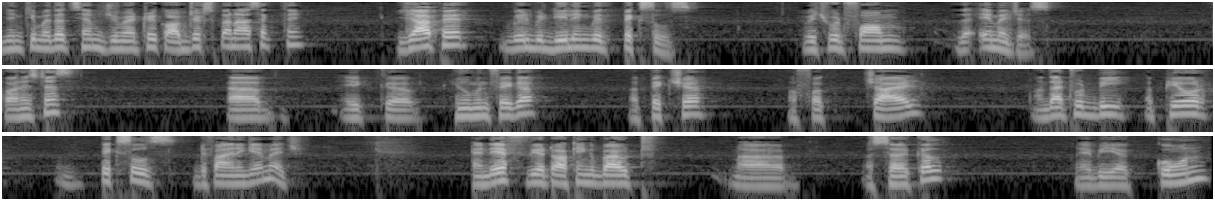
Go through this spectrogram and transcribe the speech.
جن کی مدد سے ہم جیومیٹرک آبجیکٹس بنا سکتے ہیں یا پھر well be dealing with pixels which would form the images for instance ایک human figure, a picture of a child, and that would be a pure pixels defining image. And if we are talking about uh, a circle, maybe a cone,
